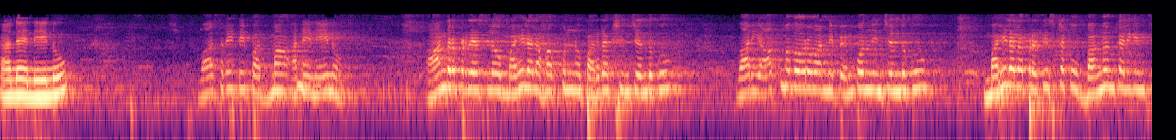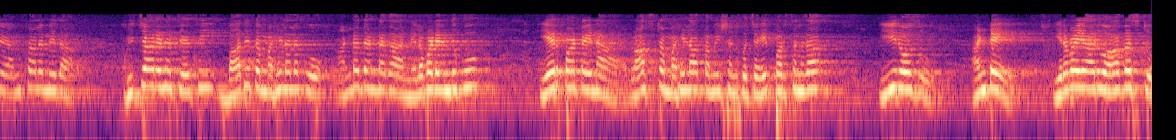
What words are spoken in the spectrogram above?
అనే నేను. వాసిరెడ్డి పద్మ అనే నేను ఆంధ్రప్రదేశ్లో మహిళల హక్కులను పరిరక్షించేందుకు వారి ఆత్మగౌరవాన్ని పెంపొందించేందుకు మహిళల ప్రతిష్టకు భంగం కలిగించే అంశాల మీద విచారణ చేసి బాధిత మహిళలకు అండదండగా నిలబడేందుకు ఏర్పాటైన రాష్ట్ర మహిళా కమిషన్కు చైర్పర్సన్గా ఈరోజు అంటే ఇరవై ఆరు ఆగస్టు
